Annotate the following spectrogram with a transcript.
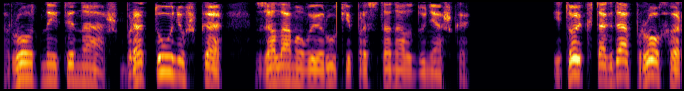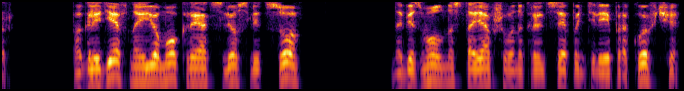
Родный ты наш, братунюшка, заламывая руки, простонала Дуняшка. И только тогда Прохор, поглядев на ее мокрое от слез лицо, на безмолвно стоявшего на крыльце Пантелея Прокофьевича,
